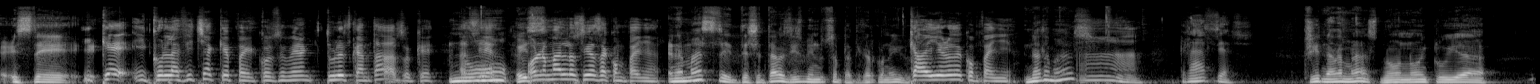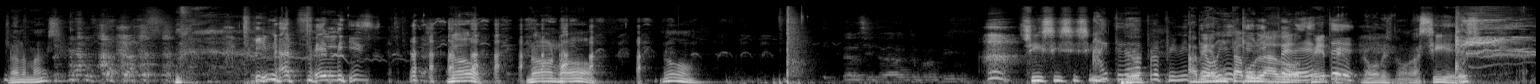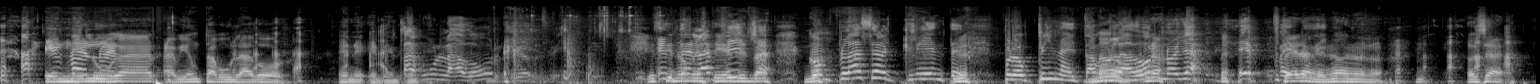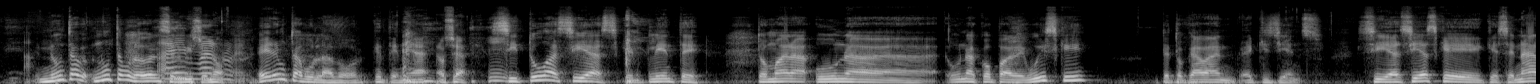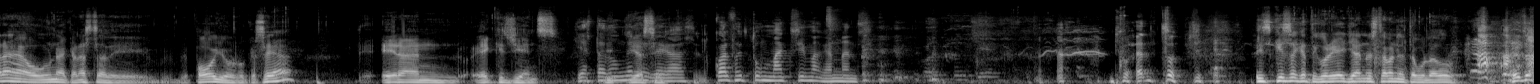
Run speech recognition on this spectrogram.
Este, ¿Y qué? ¿Y con la ficha qué? ¿Para que consumieran? ¿Tú les cantabas o qué? No, es- ¿O nomás los ibas a acompañar? nada más te, te sentabas 10 minutos a platicar con ellos. Caballero de compañía. Nada más. Ah, gracias. Sí, nada más. No, no incluía nada más. Final feliz. No, no, no. No. Pero si te daban tu propina. Sí, sí, sí, sí. Ay, te daba propinita. Había Oye, un tabulador. diferente. Pepe. No, pues no, así es. En el lugar había un tabulador. En el- en el- en- Tabulador, Dios mío. Es que Entre no la entiendes, ficha. No. complace al cliente, propina y tabulador, no, ya. Espérame, no, no, no. O sea, no un, tab- no un tabulador de Ay, servicio, no. Era un tabulador que tenía, o sea, si tú hacías que el cliente tomara una, una copa de whisky, te tocaban X yens. Si hacías que, que cenara o una canasta de, de pollo o lo que sea, eran X yens. ¿Y hasta dónde y le así. llegaste? ¿Cuál fue tu máxima ganancia? ¿Cuánto? Es que esa categoría ya no estaba en el tabulador. Eso-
